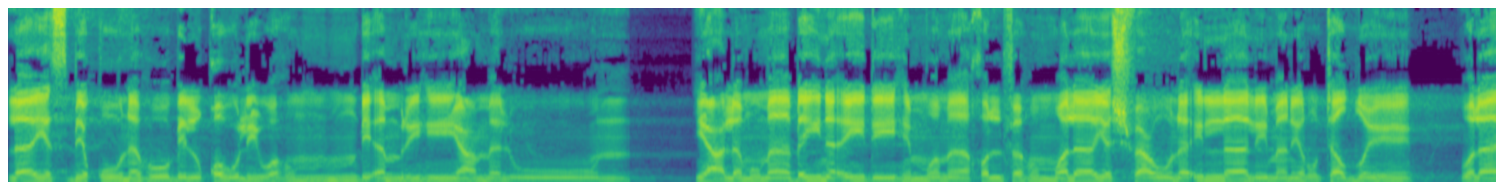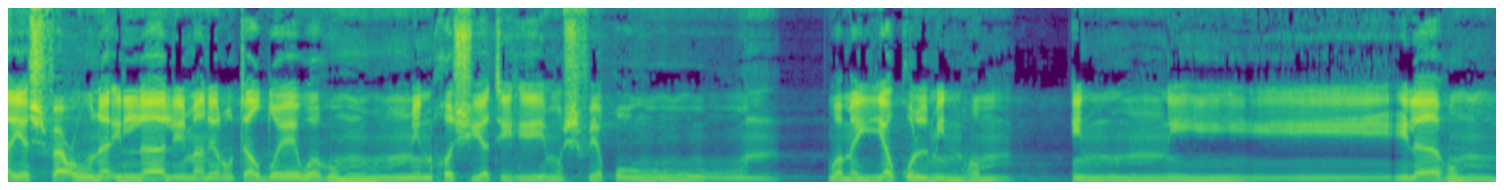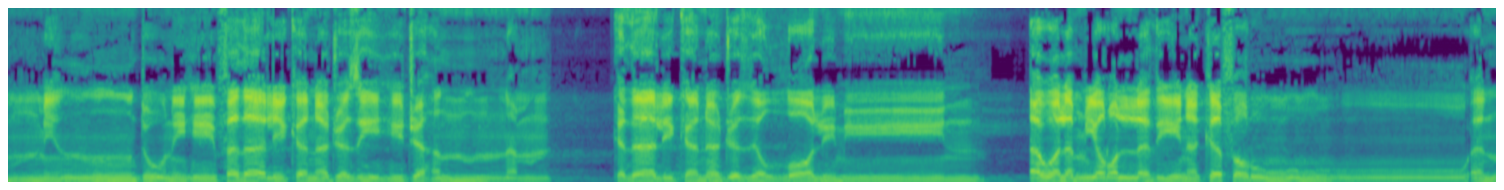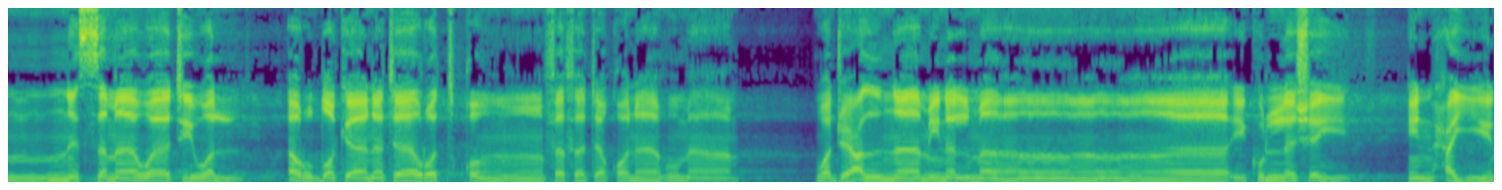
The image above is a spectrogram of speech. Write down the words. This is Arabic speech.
لا يسبقونه بالقول وهم بأمره يعملون. يعلم ما بين أيديهم وما خلفهم ولا يشفعون إلا لمن ارتضي ولا يشفعون إلا لمن ارتضي وهم من خشيته مشفقون. ومن يقل منهم إني إله من دونه فذلك نجزيه جهنم. كذلك نجزي الظالمين. أولم ير الذين كفروا أن السماوات والأرض كانتا رتقا ففتقناهما وجعلنا من الماء كل شيء إن حي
